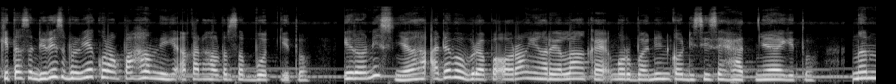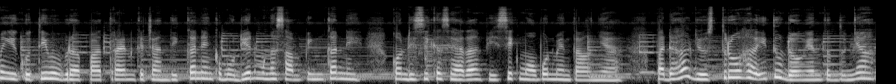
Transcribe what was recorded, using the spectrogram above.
kita sendiri sebenarnya kurang paham nih akan hal tersebut gitu. Ironisnya, ada beberapa orang yang rela kayak ngorbanin kondisi sehatnya gitu dengan mengikuti beberapa tren kecantikan yang kemudian mengesampingkan nih kondisi kesehatan fisik maupun mentalnya. Padahal justru hal itu dong yang tentunya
